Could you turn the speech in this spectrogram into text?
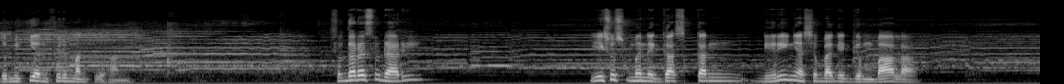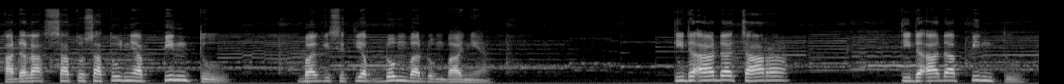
Demikian firman Tuhan. Saudara-saudari, Yesus menegaskan dirinya sebagai gembala adalah satu-satunya pintu bagi setiap domba-dombanya. Tidak ada cara, tidak ada pintu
